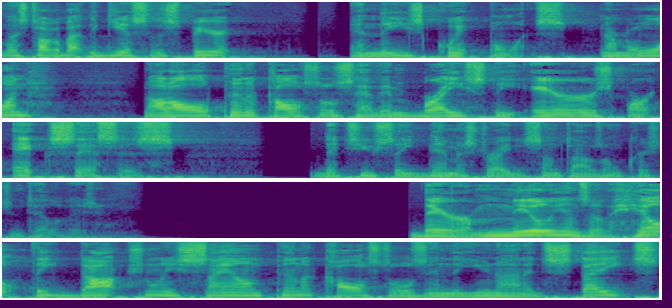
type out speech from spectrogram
let's talk about the gifts of the Spirit and these quick points. Number one, not all Pentecostals have embraced the errors or excesses that you see demonstrated sometimes on Christian television. There are millions of healthy, doctrinally sound Pentecostals in the United States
